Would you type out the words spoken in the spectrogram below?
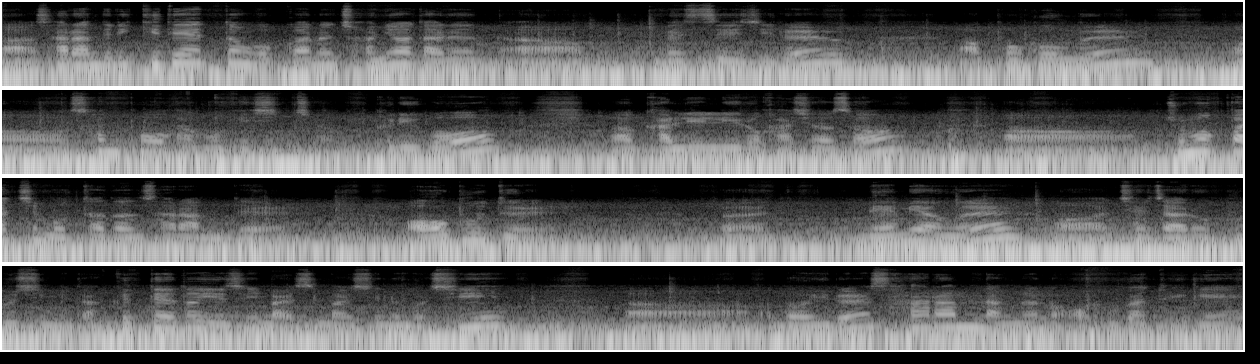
어, 사람들이 기대했던 것과는 전혀 다른 어, 메시지를 어, 복음을 어, 선포하고 계시죠. 그리고 어, 갈릴리로 가셔서 어, 주목받지 못하던 사람들, 어부들 어, 네 명을 어, 제자로 부르십니다. 그때도 예수님 말씀하시는 것이 어, 너희를 사람 낚는 어부가 되게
